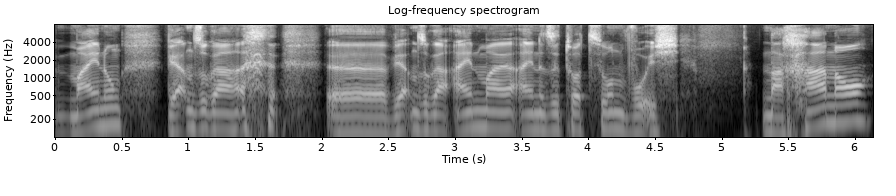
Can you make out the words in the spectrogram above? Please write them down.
Meinung. Wir hatten sogar, äh, wir hatten sogar einmal eine Situation, wo ich nach Hanau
